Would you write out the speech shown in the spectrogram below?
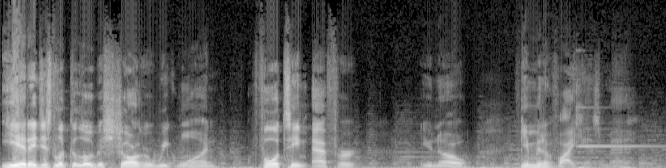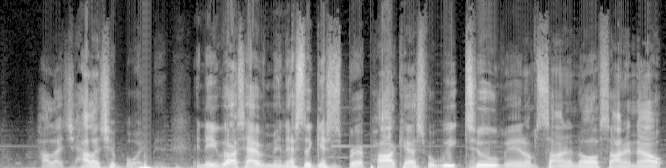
yeah, they just looked a little bit stronger week one full team effort. You know, give me the Vikings, man. Holla at, you, holla at your boy, man. And there you guys have it, man. That's the Against the Spread podcast for week two, man. I'm signing off, signing out.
